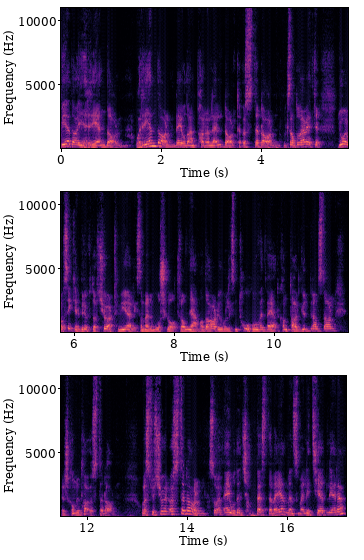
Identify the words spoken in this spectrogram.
vi er da i Rendalen. Og Rendalen det er jo da en parallelldal til Østerdalen. ikke sant? Og jeg vet ikke, Du har jo sikkert brukt og kjørt mye liksom, mellom Oslo og Trondheim. og Da har du jo liksom to hovedveier. Du kan ta Gudbrandsdalen, eller så kan du ta Østerdalen. Og Hvis du kjører Østerdalen, så er jo den kjappeste veien, men som er litt kjedeligere.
